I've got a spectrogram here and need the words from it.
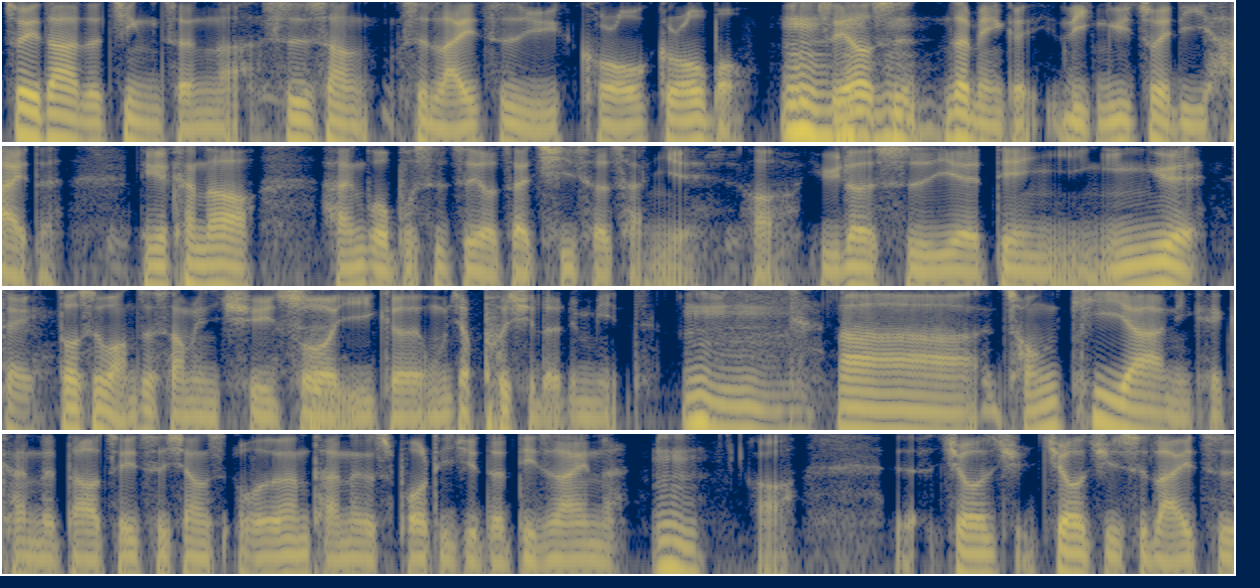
最大的竞争啊，事实上是来自于 global。嗯，只要是在每个领域最厉害的，你可以看到。韩国不是只有在汽车产业，啊，娱乐事业、电影、音乐，对，都是往这上面去做一个我们叫 push the limit。嗯嗯。那从 key 啊你可以看得到，这一次像是我刚刚谈那个 Sportage 的 designer，嗯，啊，George George 是来自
